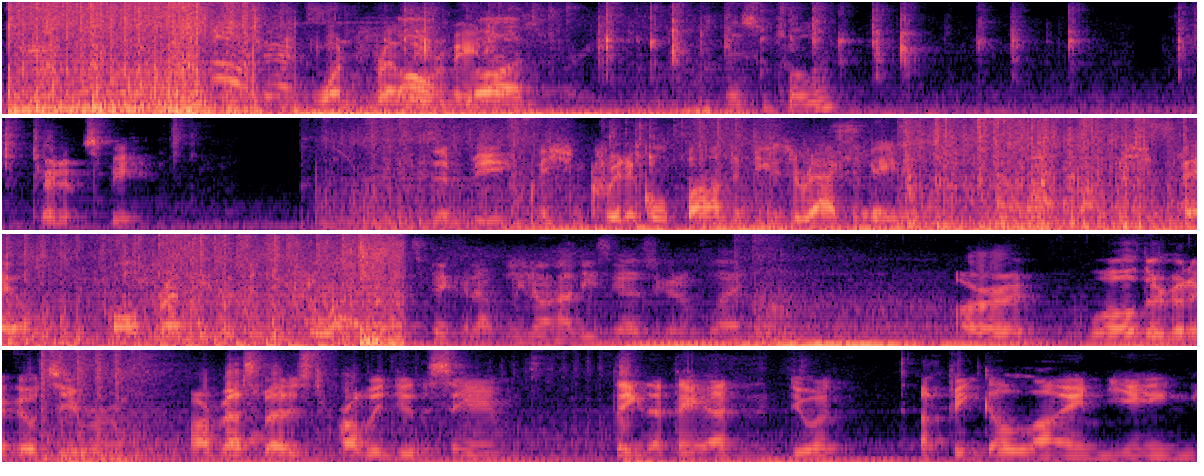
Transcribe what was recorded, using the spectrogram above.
That's- One friendly Oh, remaining. God. Nice controller. Turn up speed. He's in B. Mission critical. Bomb diffuser activated. Mission failed. All friendlies have been neutralized. Let's pick it up. We know how these guys are gonna play. Alright. Well, they're gonna go T room. Our best bet is to probably do the same thing that they had to do a, a Finka Lion, Ying,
